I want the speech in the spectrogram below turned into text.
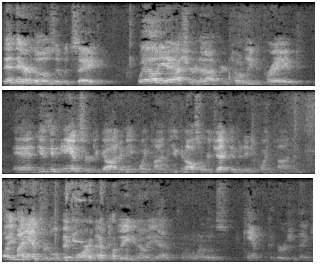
Then there are those that would say, well, yeah, sure enough, you're totally depraved, and you can answer to God at any point in time, but you can also reject Him at any point in time. And, oh, you might answer a little bit more effectively, you know, you have one of those camp conversion things.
